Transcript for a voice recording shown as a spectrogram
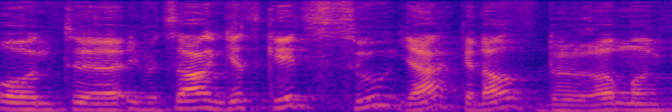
Und äh, ich würde sagen, jetzt geht's zu, ja genau, Drum und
